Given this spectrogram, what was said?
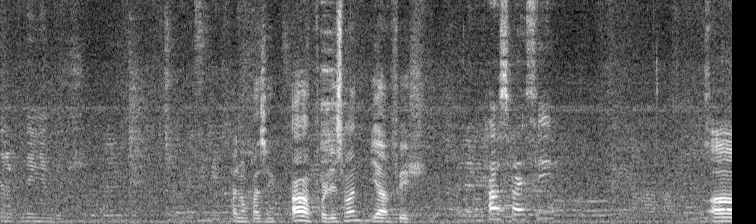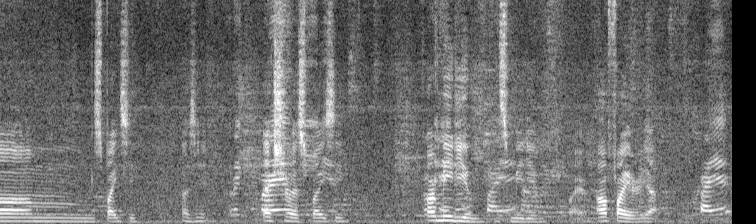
Sarap din yung fish. anong kasi? Ah, for this one? Yeah, fish. How spicy? Um, spicy. Kasi Like extra mild, spicy. medium? Or medium. fire. It's medium. Fire. Ah, fire, yeah. Fire.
